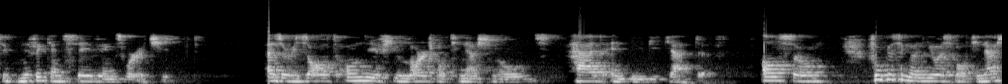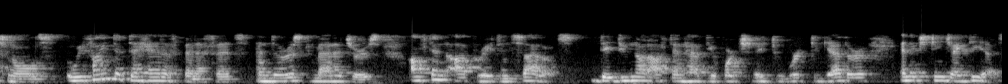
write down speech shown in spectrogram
significant savings were achieved. As a result, only a few large multinationals had an EB captive. Also, focusing on US multinationals, we find that the head of benefits and the risk managers often operate in silos. They do not often have the opportunity to work together and exchange ideas.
